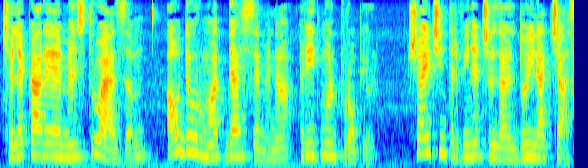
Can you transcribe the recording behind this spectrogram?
cele care menstruează, au de urmat de asemenea ritmul propriu. Și aici intervine cel de-al doilea ceas,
